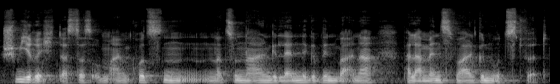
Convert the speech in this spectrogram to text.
schwierig, dass das um einen kurzen nationalen Geländegewinn bei einer Parlamentswahl genutzt wird.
